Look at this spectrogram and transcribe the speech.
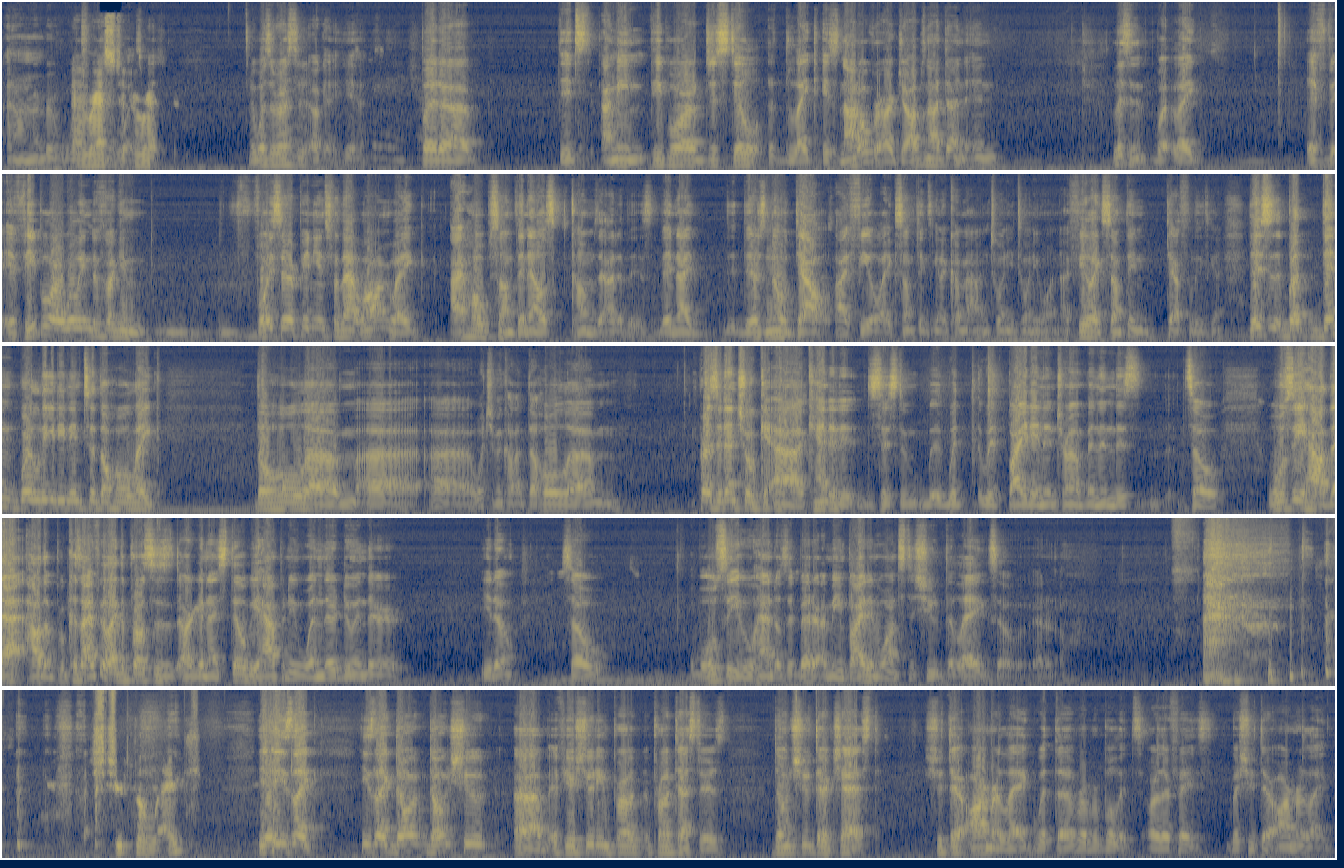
i don't remember which one Arrested, it was, arrested. it was arrested? Okay yeah. But uh it's i mean people are just still like it's not over. Our job's not done. And listen what like if if people are willing to fucking voice their opinions for that long like i hope something else comes out of this. And i there's no doubt i feel like something's gonna come out in 2021 i feel like something definitely is gonna this is but then we're leading into the whole like the whole um uh uh what you call it? The whole um presidential ca- uh, candidate system with, with with Biden and Trump, and then this. So we'll see how that how the because I feel like the processes are gonna still be happening when they're doing their, you know, so we'll see who handles it better. I mean, Biden wants to shoot the leg, so I don't know. Shoot the leg. Yeah, he's like, he's like, don't don't shoot. Uh, if you're shooting pro- protesters, don't shoot their chest. Shoot their arm or leg with the rubber bullets or their face, but shoot their arm or leg.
